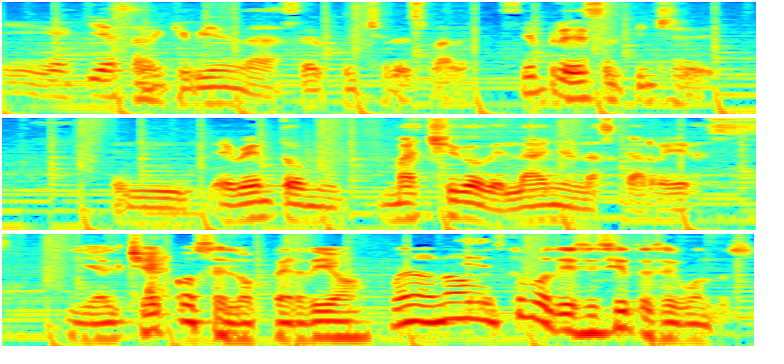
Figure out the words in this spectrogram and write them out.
Y aquí ya saben que vienen a hacer pinche desmadre. Siempre es el pinche el evento más chido del año en las carreras. Y el checo se lo perdió. Bueno, no, estuvo 17 segundos.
